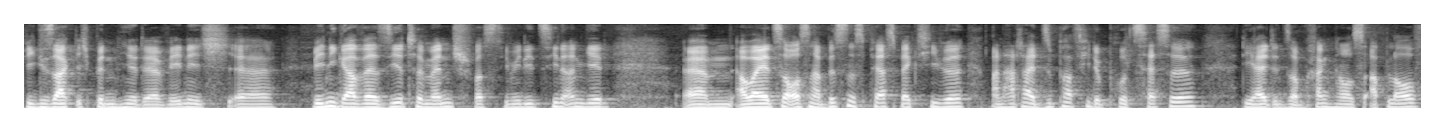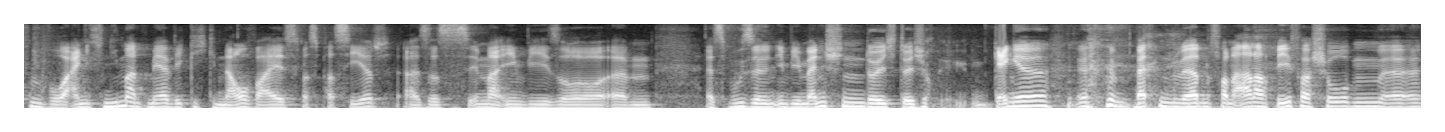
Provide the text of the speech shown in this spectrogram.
wie gesagt, ich bin hier der wenig, äh, weniger versierte Mensch, was die Medizin angeht. Ähm, aber jetzt so aus einer Business-Perspektive, man hat halt super viele Prozesse, die halt in so einem Krankenhaus ablaufen, wo eigentlich niemand mehr wirklich genau weiß, was passiert. Also es ist immer irgendwie so, ähm, es wuseln irgendwie Menschen durch, durch Gänge, Betten werden von A nach B verschoben, äh,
